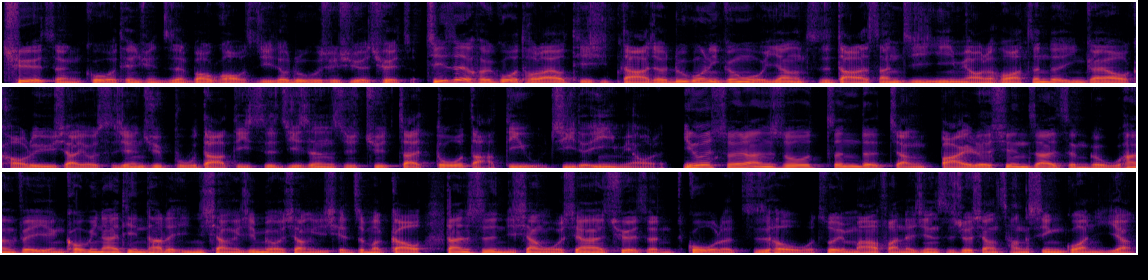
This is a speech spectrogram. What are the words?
确诊过天选之人，包括我自己都陆陆续续的确诊。其实也回过头来要提醒大家，就如果你跟我一样只打了三剂疫苗的话，真的应该要考虑一下，有时间去补打第四剂，甚至是去再多打第五剂的疫苗了。因为虽然说真的讲白了，现在整个武汉肺炎 COVID-19 它的影响已经没有像以前这么高，但是你像我现在确诊过了之后，我最麻烦的一件事就像长新冠一样，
